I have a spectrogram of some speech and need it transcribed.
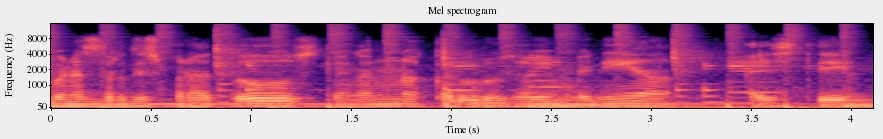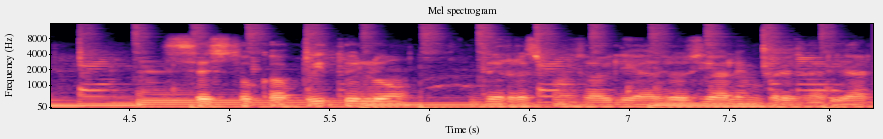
buenas tardes para todos. Tengan una calurosa bienvenida a este sexto capítulo de responsabilidad social empresarial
